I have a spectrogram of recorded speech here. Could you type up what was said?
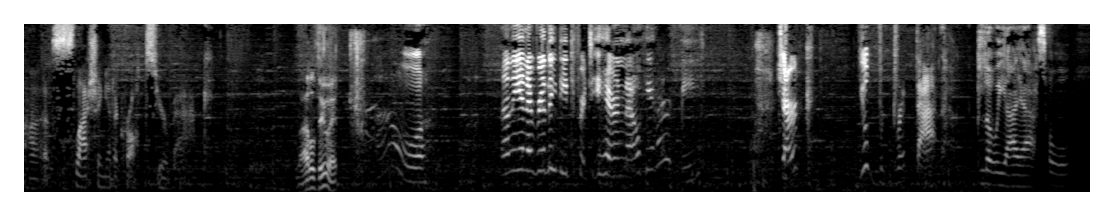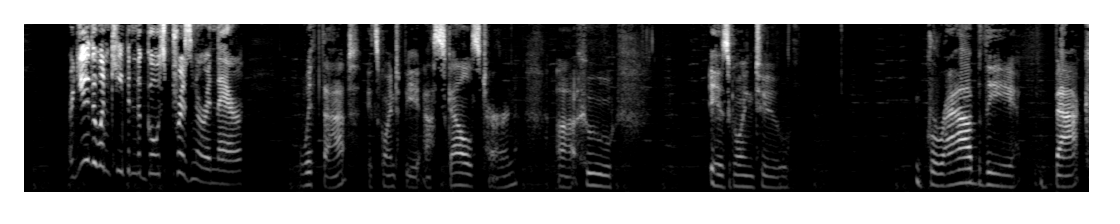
uh, slashing it across your back. That'll do it. Ow. Melian, I really need pretty hair now. He hurt me. Jerk. You'll regret that, glowy eye asshole. Are you the one keeping the ghost prisoner in there? With that, it's going to be Eskel's turn, uh, who is going to grab the back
